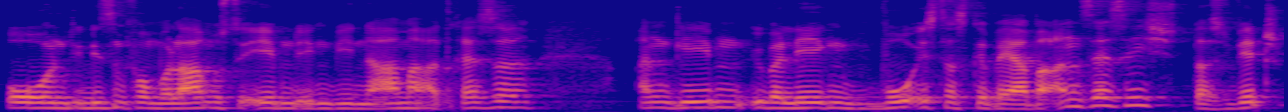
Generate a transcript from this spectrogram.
Und in diesem Formular musst du eben irgendwie Name, Adresse angeben, überlegen, wo ist das Gewerbe ansässig. Das wird,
